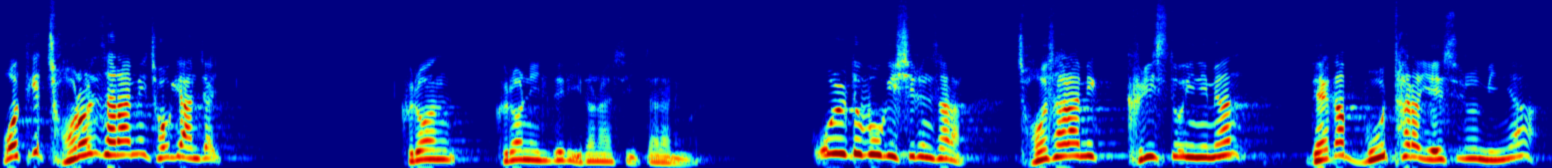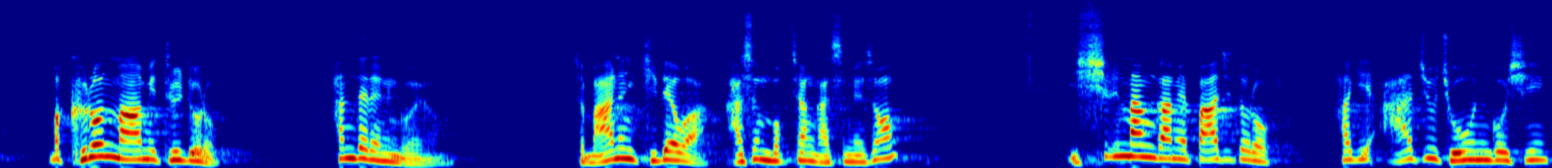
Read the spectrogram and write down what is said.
어떻게 저런 사람이 저기 앉아 있... 그런 그런 일들이 일어날 수 있다라는 거예요. 꼴도 보기 싫은 사람. 저 사람이 그리스도인이면 내가 못하러 예수님을 믿냐? 막 그런 마음이 들도록 한다라는 거예요. 많은 기대와 가슴 벅찬 가슴에서 이 실망감에 빠지도록 하기 아주 좋은 곳이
